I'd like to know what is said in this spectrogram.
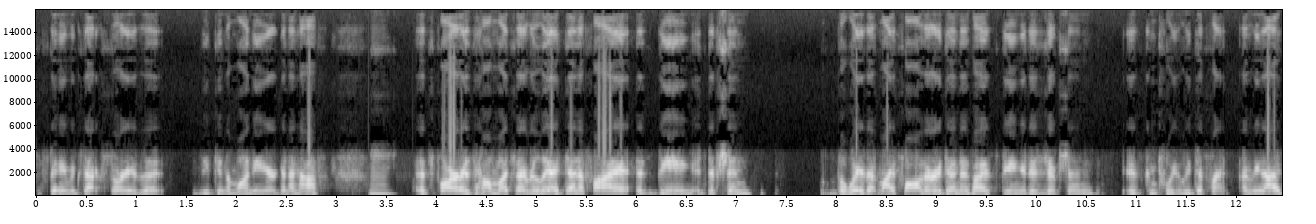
the same exact story that Zeke and Amani are going to have. Hmm. As far as how much I really identify as being Egyptian, the way that my father identifies being an Egyptian is completely different. I mean, I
